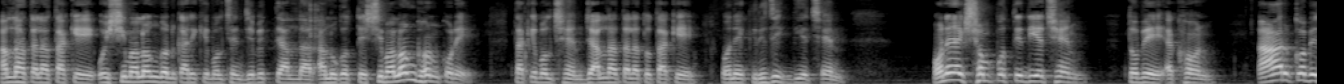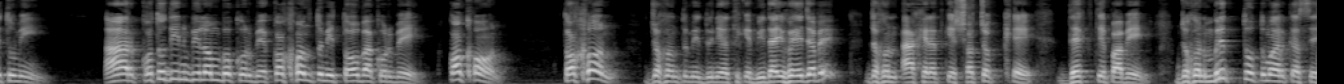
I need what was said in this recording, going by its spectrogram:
আল্লাহ তালা তাকে ওই সীমালঙ্ঘনকারীকে বলছেন, যে ব্যক্তি আল্লাহর আনুগত্যে সীমালঙ্ঘন করে তাকে বলছেন যে আল্লাহ তালা তো তাকে অনেক রিজিক দিয়েছেন, অনেক সম্পত্তি দিয়েছেন, তবে এখন আর কবে তুমি, আর কতদিন বিলম্ব করবে, কখন তুমি তওবা করবে, কখন, তখন যখন তুমি দুনিয়া থেকে বিদায় হয়ে যাবে, যখন আখেরাতকে সচক্ষে দেখতে পাবে, যখন মৃত্যু তোমার কাছে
